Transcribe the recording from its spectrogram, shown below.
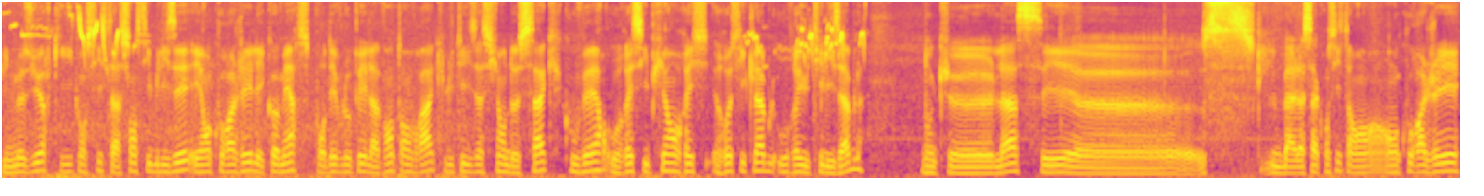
une mesure qui consiste à sensibiliser et encourager les commerces pour développer la vente en vrac, l'utilisation de sacs, couverts ou récipients recyclables ou réutilisables. Donc euh, là, c'est, euh, bah, ça consiste à encourager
